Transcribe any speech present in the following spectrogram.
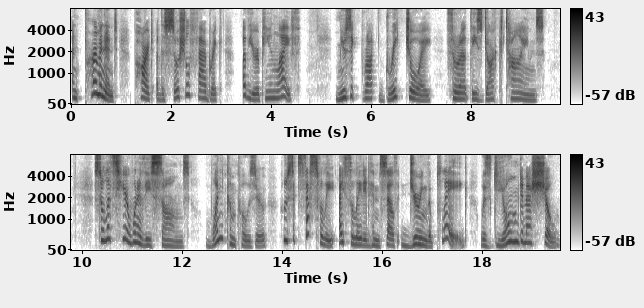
and permanent part of the social fabric of European life. Music brought great joy throughout these dark times. So let's hear one of these songs. One composer who successfully isolated himself during the plague was Guillaume de Machaut,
